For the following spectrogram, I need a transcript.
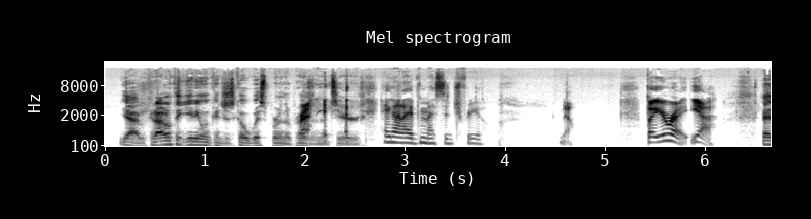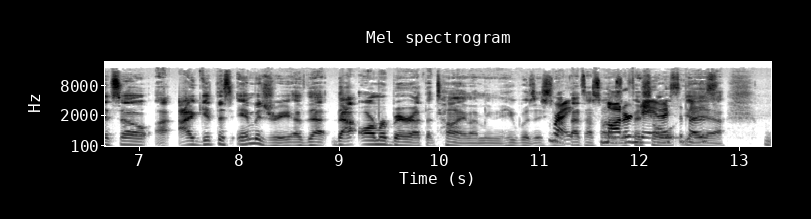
yeah, because I don't think anyone can just go whisper in the president's ears. Hang on, I have a message for you. No. But you're right. Yeah. And so I, I get this imagery of that that armor bearer at the time. I mean, he was Right. not, that's not Modern his day, I official. suppose. Yeah, yeah.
